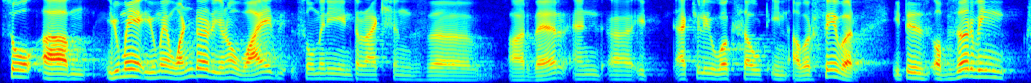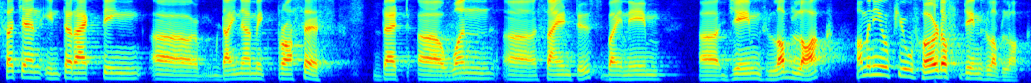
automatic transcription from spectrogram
So, um, you may you may wonder you know why so many interactions uh, are there and uh, it actually works out in our favor. It is observing such an interacting uh, dynamic process that uh, one scientist by name uh, James Lovelock. How many of you have heard of James Lovelock?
